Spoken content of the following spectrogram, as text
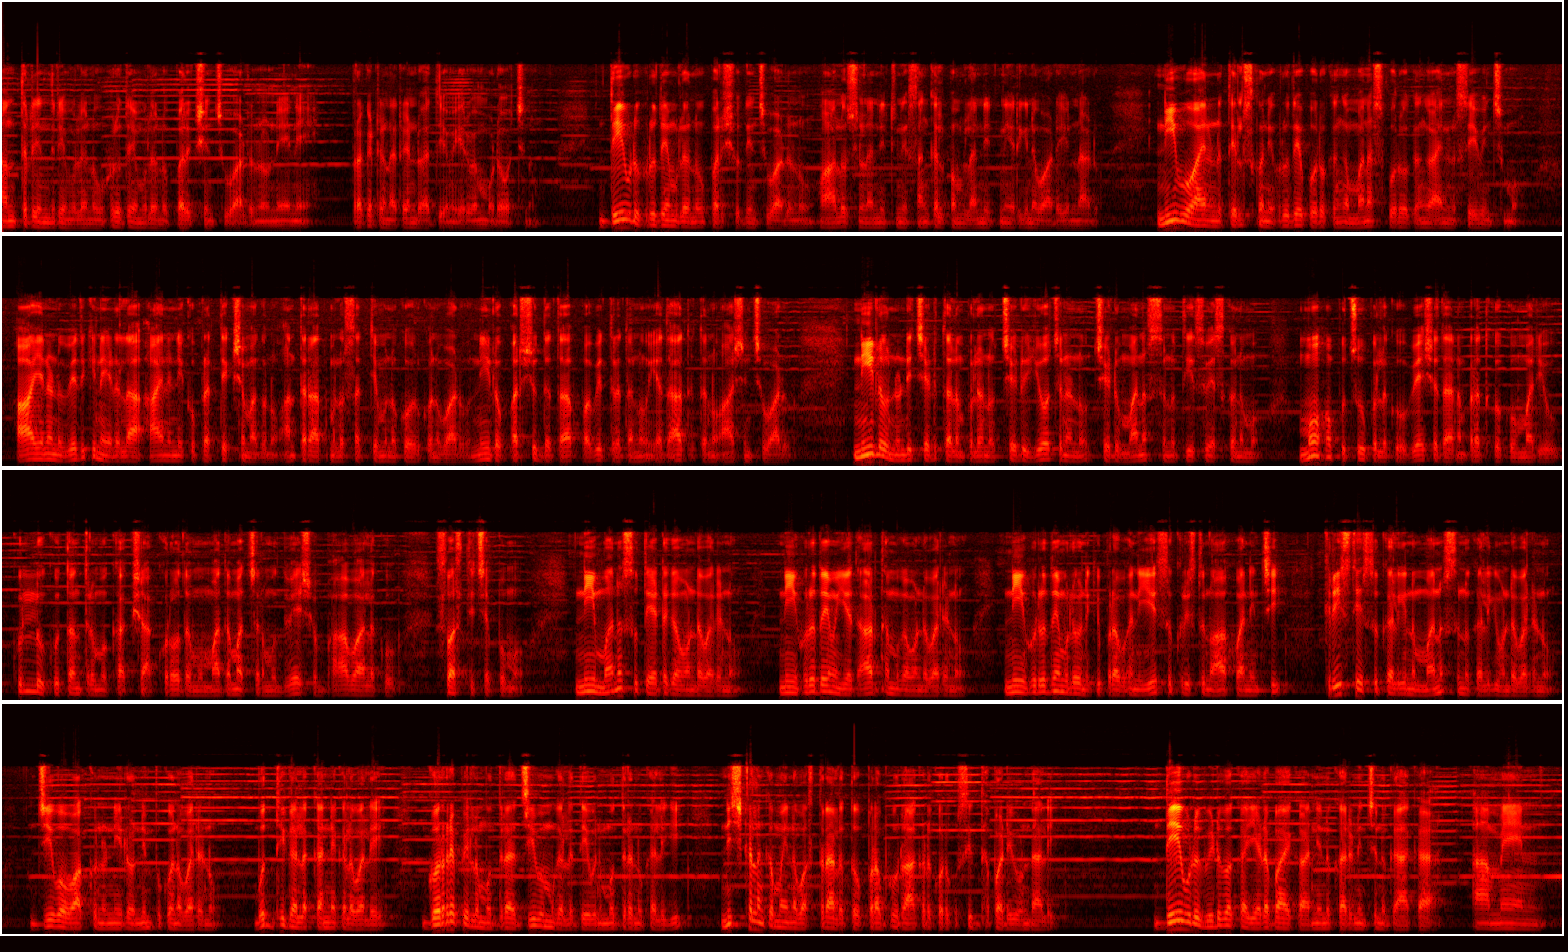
అంతరింద్రియములను హృదయములను పరీక్షించువాడును నేనే. ప్రకటన రెండు అధ్యాయం ఇరవై మూడవ వచనం. దేవుడు హృదయములను పరిశోధించువాడును ఆలోచనలన్నింటినీ సంకల్పములన్నింటినీ ఎరిగిన వాడై ఉన్నాడు. నీవు ఆయనను తెలుసుకొని హృదయపూర్వకంగా మనస్పూర్వకంగా ఆయనను సేవించుము. ఆయనను వెతికిన ఎడల ఆయన నీకు ప్రత్యక్షమగును. అంతరాత్మలో సత్యమును కోరుకునివాడు. నీలో పరిశుద్ధత పవిత్రతను యథార్థతను ఆశించువాడు. నీలో నుండి చెడు తలంపులను చెడు యోచనను చెడు మనస్సును తీసివేసుకొనుము. మోహపు చూపులకు వేషధారణ బ్రతుకుకు మరియు కుళ్ళు కుతంత్రము కక్ష క్రోధము మదమత్సరము ద్వేష భావాలకు స్వస్తి చెప్పుము. నీ మనస్సు తేటగా ఉండవలెను. నీ హృదయం యథార్థముగా ఉండవలెను. నీ హృదయంలోనికి ప్రభుని యేసుక్రీస్తును ఆహ్వానించి క్రీస్తేసు కలిగిన మనస్సును కలిగి ఉండవలెను. జీవవాక్కును నీలో నింపుకొనవలను. బుద్ధిగల కన్యకల వలె గొర్రెపిల్ల ముద్ర జీవము గల దేవుని ముద్రను కలిగి నిష్కలంకమైన వస్త్రాలతో ప్రభు రాకడ కొరకు సిద్ధపడి ఉండాలి. దేవుడు విడువక ఎడబాయక నిన్ను కరుణించునుగాక. ఆమెన్.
